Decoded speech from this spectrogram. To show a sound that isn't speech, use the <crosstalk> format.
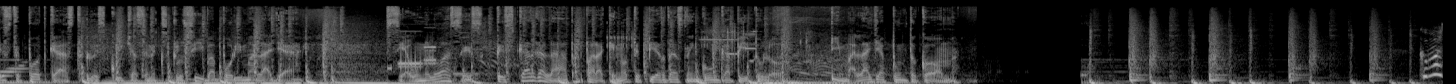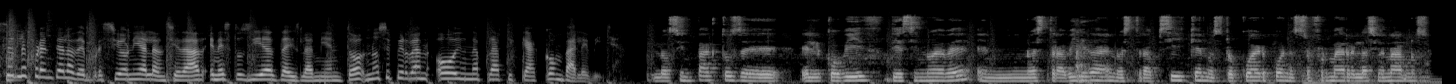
Este podcast lo escuchas en exclusiva por Himalaya. Si aún no lo haces, descarga la app para que no te pierdas ningún capítulo. Himalaya.com ¿Cómo hacerle frente a la depresión y a la ansiedad en estos días de aislamiento? No se pierdan hoy una plática con Vale Villa los impactos del el COVID-19 en nuestra vida, en nuestra psique, en nuestro cuerpo, en nuestra forma de relacionarnos.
